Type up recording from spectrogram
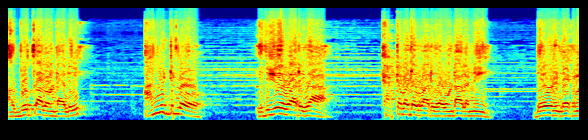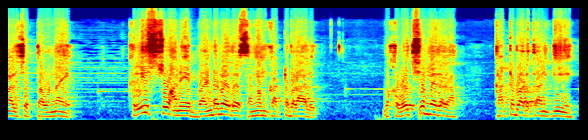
అద్భుతాలు ఉండాలి అన్నిటిలో ఎదిగేవారిగా కట్టబడేవారిగా ఉండాలని దేవుని లేఖనాలు చెప్తా ఉన్నాయి. క్రీస్తు అనే బండ మీద సంఘం కట్టబడాలి. ఒక వృక్షం మీద కట్టబడటానికి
